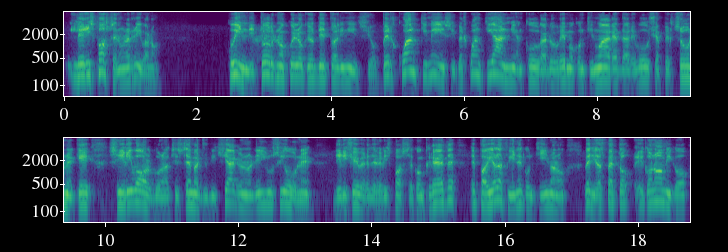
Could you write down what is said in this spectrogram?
le risposte non arrivano. Quindi torno a quello che ho detto all'inizio, per quanti mesi, per quanti anni ancora dovremo continuare a dare voce a persone che si rivolgono al sistema giudiziario nell'illusione di ricevere delle risposte concrete e poi alla fine continuano, vedi l'aspetto economico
